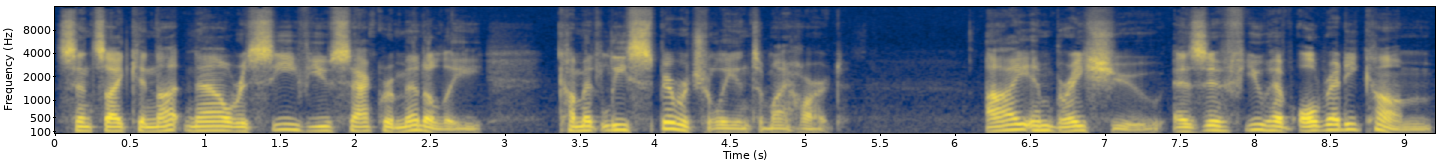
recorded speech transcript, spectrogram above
Since I cannot now receive you sacramentally, come at least spiritually into my heart. I embrace you as if you have already come,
